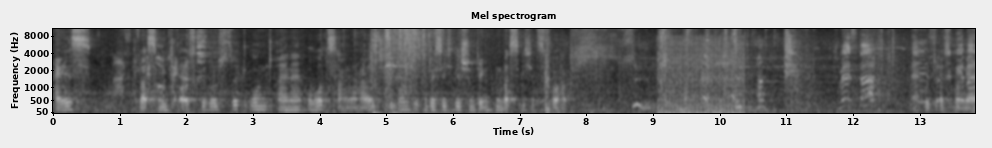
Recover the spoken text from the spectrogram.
Eisplasmid ausgerüstet und eine Rohrzange halt. Und ihr könnt euch sicherlich schon denken, was ich jetzt vorhabe. Schwester! Gut, erstmal mehr.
